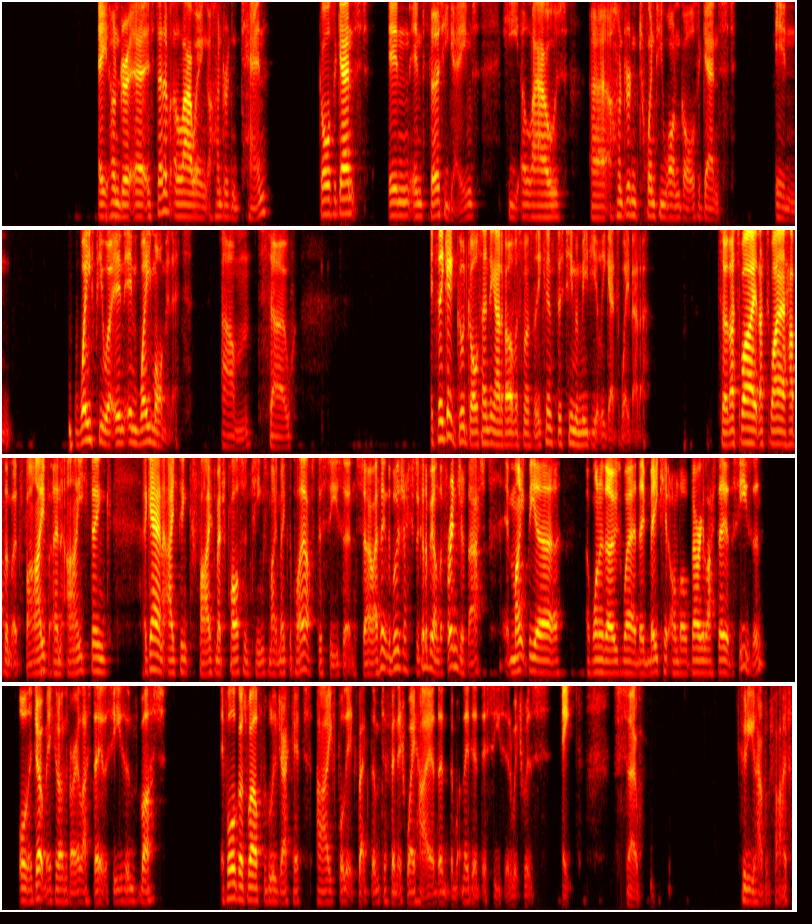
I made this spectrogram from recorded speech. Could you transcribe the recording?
800, uh, instead of allowing 110 goals against in in 30 games, he allows uh, 121 goals against in way fewer in in way more minutes. Um, so if they get good goaltending out of Elvis Merzlikins, this team immediately gets way better. So that's why that's why I have them at five, and I think. Again, I think five metropolitan teams might make the playoffs this season. So I think the Blue Jackets are going to be on the fringe of that. It might be a, a one of those where they make it on the very last day of the season, or they don't make it on the very last day of the season. But if all goes well for the Blue Jackets, I fully expect them to finish way higher than, than what they did this season, which was eighth. So, who do you have at five?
